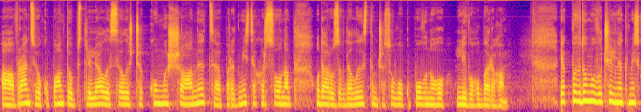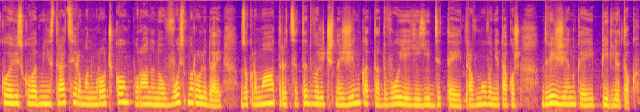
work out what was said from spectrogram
А вранці окупанти обстріляли селище Комишани. Це передмістя Херсона. Удару завдали з тимчасово окупованого лівого берега. Як повідомив очільник міської військової адміністрації Роман Мрочко, поранено восьмеро людей, зокрема 32-річна жінка та двоє її дітей. Травмовані також дві жінки і підліток.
